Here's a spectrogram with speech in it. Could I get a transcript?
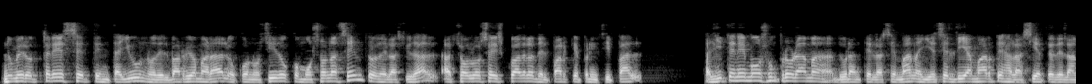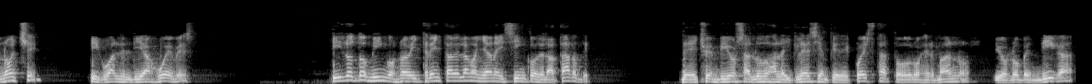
número 371 del barrio Amaral, o conocido como zona centro de la ciudad, a solo seis cuadras del parque principal. Allí tenemos un programa durante la semana y es el día martes a las 7 de la noche, igual el día jueves, y los domingos 9 y 30 de la mañana y 5 de la tarde. De hecho, envío saludos a la iglesia en pie de cuesta, a todos los hermanos, Dios los bendiga,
